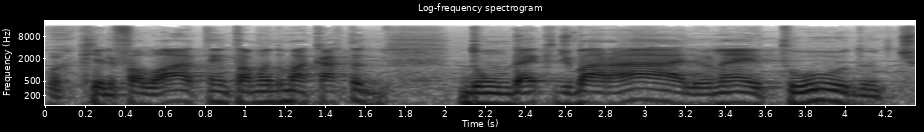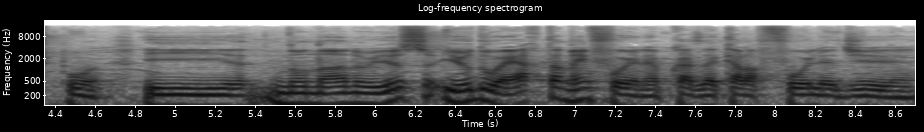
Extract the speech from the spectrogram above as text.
Porque ele falou: ah, tem o tamanho de uma carta de um deck de baralho, né? E tudo. Tipo, e no Nano isso. E o do Air também foi, né? Por causa daquela folha de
